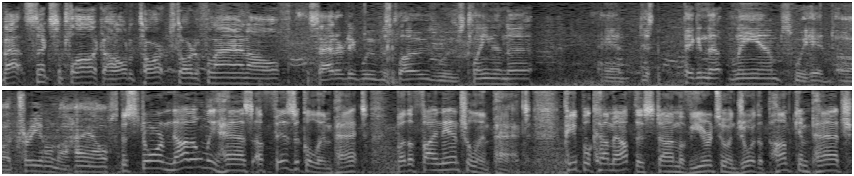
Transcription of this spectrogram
About 6 o'clock, all the tarps started flying off. Saturday we was closed, we was cleaning up and just picking up limbs. We had a tree on the house. The storm not only has a physical impact, but a financial impact. People come out this time of year to enjoy the pumpkin patch,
